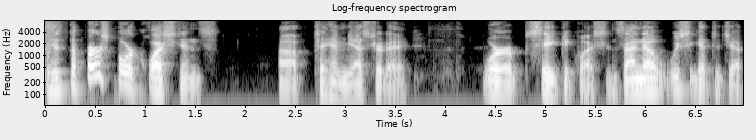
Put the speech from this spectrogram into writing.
his. The first four questions uh, to him yesterday were safety questions. I know we should get to Jeff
